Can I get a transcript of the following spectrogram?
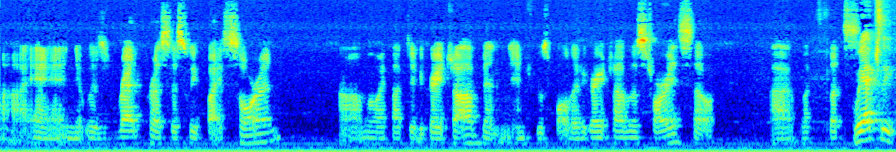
Uh, and it was read for us this week by Soren, um, who I thought did a great job, and, and Foozzzball did a great job of the story. So uh, let's let's we actually,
